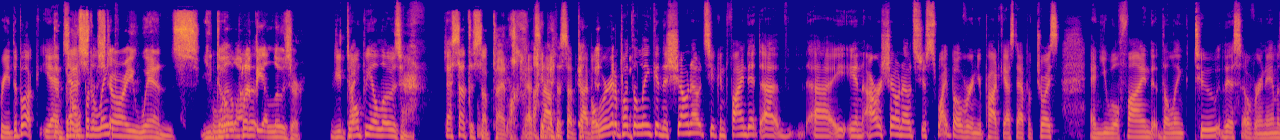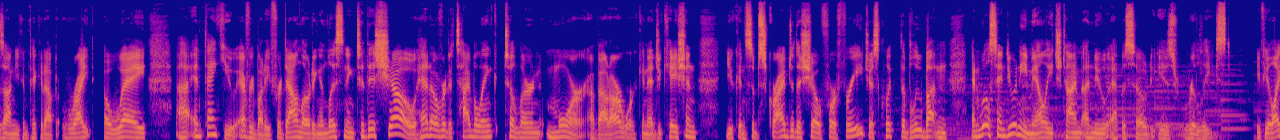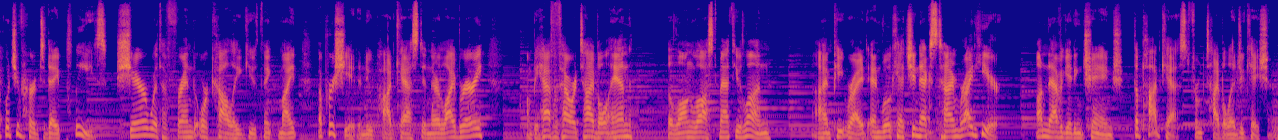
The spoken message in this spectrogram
Read the book. Yeah, the and so we'll best put a link. story wins. You We'll don't want to be a loser. You don't be a loser. That's not the subtitle. That's not the subtitle. We're going to put the link in the show notes. You can find it uh, uh, in our show notes. Just swipe over in your podcast app of choice, and you will find the link to this over in Amazon. You can pick it up right away. Uh, and thank you, everybody, for downloading and listening to this show. Head over to Teibel Inc. to learn more about our work in education. You can subscribe to the show for free. Just click the blue button, and we'll send you an email each time a new episode is released. If you like what you've heard today, please share with a friend or colleague you think might appreciate a new podcast in their library. On behalf of Howard Teibel and the long lost Matthew Luhn, I'm Pete Wright, and we'll catch you next time right here on Navigating Change, the podcast from Teibel Education.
